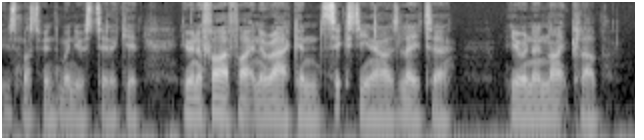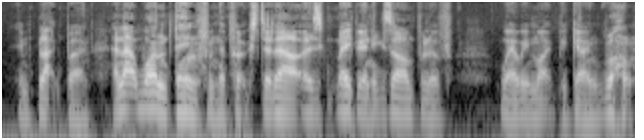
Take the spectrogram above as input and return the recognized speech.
This must have been when you were still a kid. You're in a firefight in Iraq, and 16 hours later, you're in a nightclub in Blackburn. And that one thing from the book stood out as maybe an example of where we might be going wrong.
